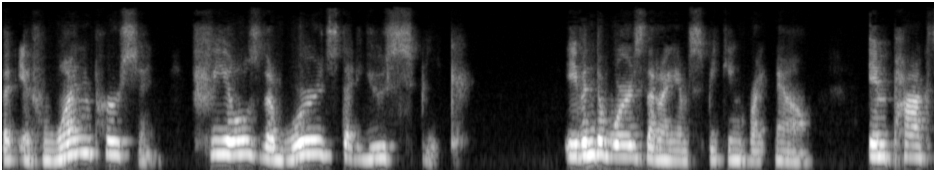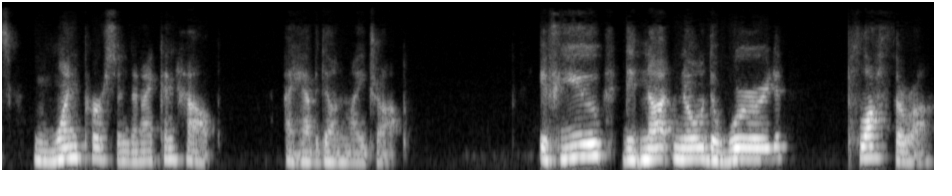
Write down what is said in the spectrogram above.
but if one person feels the words that you speak, even the words that I am speaking right now, impacts one person that I can help, I have done my job. If you did not know the word plethora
